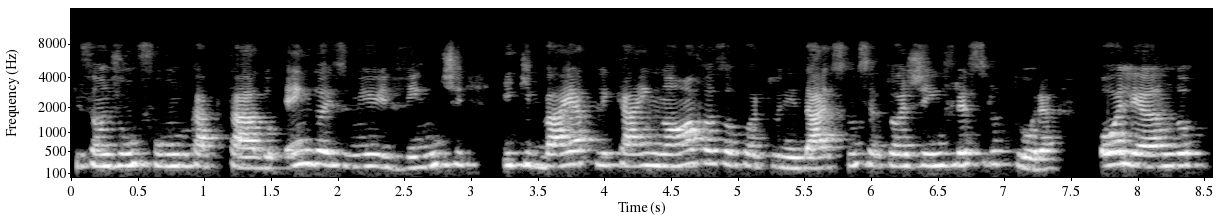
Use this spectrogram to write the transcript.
que são de um fundo captado em 2020 e que vai aplicar em novas oportunidades no setor de infraestrutura, olhando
